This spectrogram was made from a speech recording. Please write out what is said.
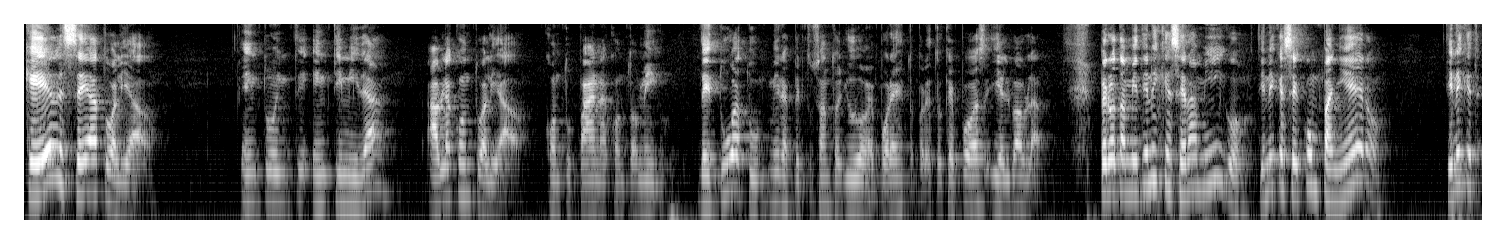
Que Él sea tu aliado. En tu inti- intimidad, habla con tu aliado, con tu pana, con tu amigo. De tú a tú, mira Espíritu Santo, ayúdame por esto, por esto que puedo hacer, y Él va a hablar. Pero también tienes que ser amigo, tienes que ser compañero. Tienes que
